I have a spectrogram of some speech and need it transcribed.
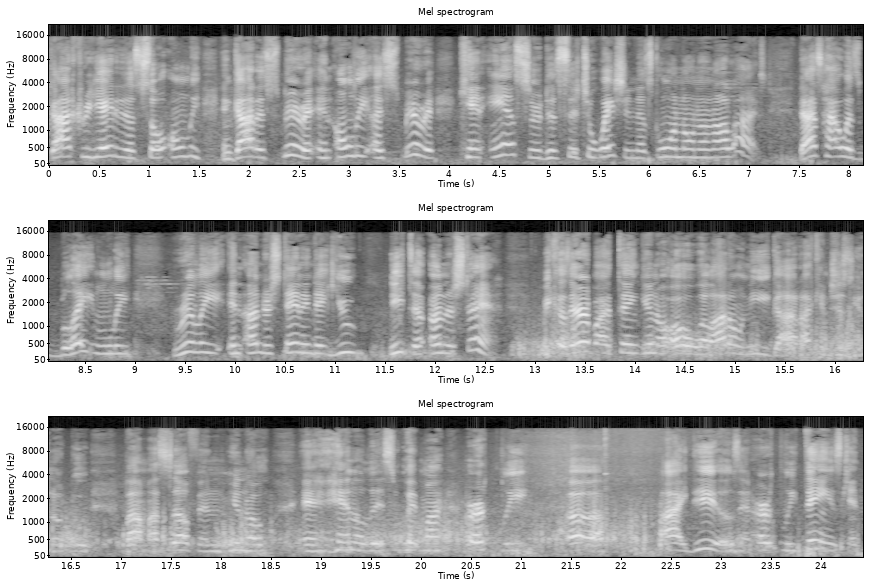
God created us so only, and God is spirit, and only a spirit can answer the situation that's going on in our lives. That's how it's blatantly really an understanding that you need to understand. Because everybody think you know oh well i don't need god. I can just you know do by myself and you know and handle this with my earthly uh, ideals and earthly things can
